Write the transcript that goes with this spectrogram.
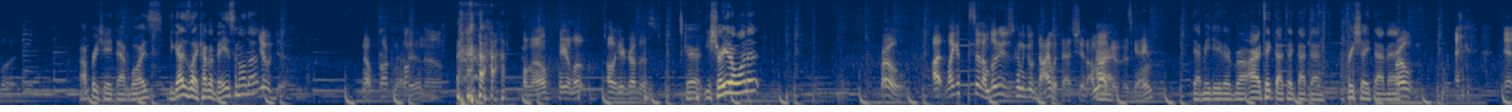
but I appreciate that, boys. You guys like have a base and all that? yo, d- no, fuck no, Fuck dude. no. Oh no, here, look. Oh, here, grab this, Scared. You sure you don't want it? bro. I, like I said, I'm literally just gonna go die with that shit. I'm not Alright. good at this game, Yeah, me neither, bro. All right, take that, take that then. Appreciate that, man. bro. Yeah,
